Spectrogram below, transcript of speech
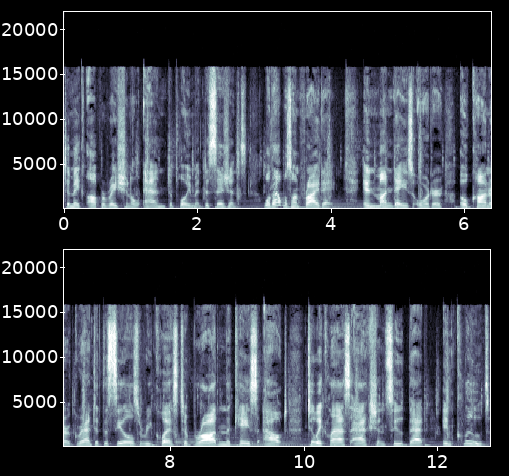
to make operational and deployment decisions. Well, that was on Friday. In Monday's order, O'Connor granted the SEALs request to broaden the case out to a class action suit that includes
